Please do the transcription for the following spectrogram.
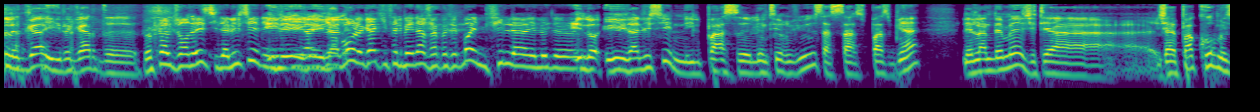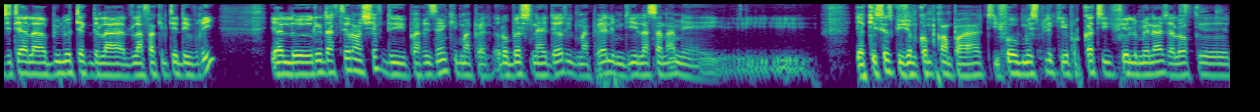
le gars, il regarde. euh, Donc là, le journaliste, il hallucine. Il, Il est- il, il est- en gros, le gars qui fait le ménage à côté de moi, il me file euh, le. le- Il, il hallucine, il passe l'interview, ça, ça se passe bien. Le lendemain, j'étais à, j'avais pas cours, mais j'étais à la bibliothèque de la, de la faculté d'Evry. Il y a le rédacteur en chef du Parisien qui m'appelle, Robert Schneider, il m'appelle, il me dit, Lassana, mais il y a quelque chose que je ne comprends pas. Il faut m'expliquer pourquoi tu fais le ménage alors que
